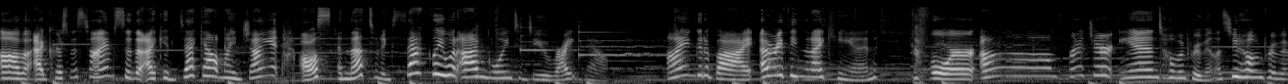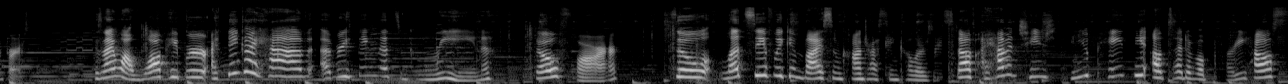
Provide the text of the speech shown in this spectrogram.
um, at Christmas time so that I could deck out my giant house. And that's what exactly what I'm going to do right now. I'm going to buy everything that I can for um, furniture and home improvement. Let's do home improvement first. Because I want wallpaper. I think I have everything that's green so far. So let's see if we can buy some contrasting colors of stuff. I haven't changed. Can you paint the outside of a party house?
